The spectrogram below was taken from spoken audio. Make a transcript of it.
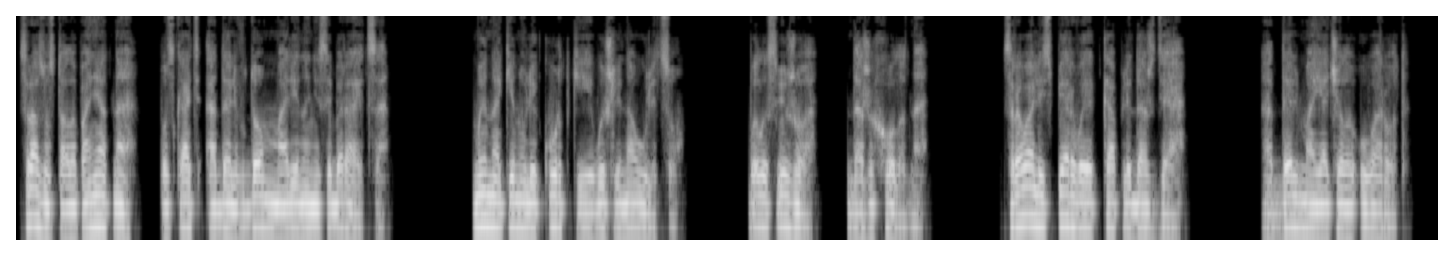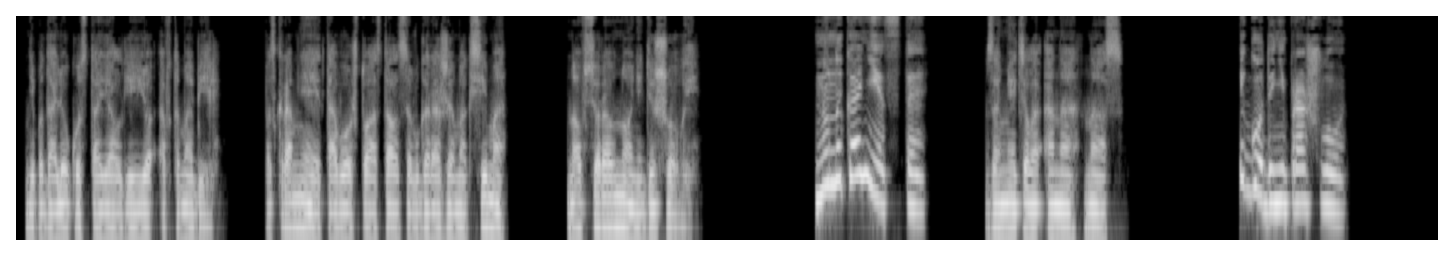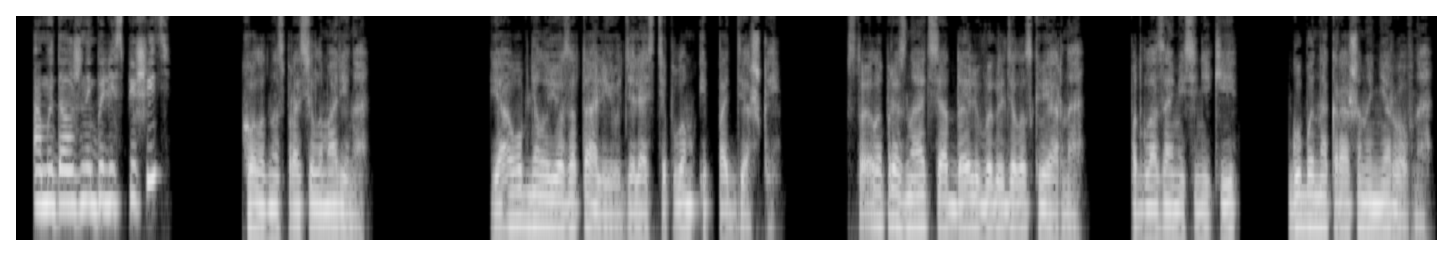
Сразу стало понятно, пускать Адель в дом Марина не собирается. Мы накинули куртки и вышли на улицу. Было свежо, даже холодно. Срывались первые капли дождя, Адель маячила у ворот. Неподалеку стоял ее автомобиль. Поскромнее того, что остался в гараже Максима, но все равно не дешевый. Ну, наконец-то!» — заметила она нас. «И года не прошло. А мы должны были спешить?» — холодно спросила Марина. Я обнял ее за талию, делясь теплом и поддержкой. Стоило признать, Адель выглядела скверно. Под глазами синяки, губы накрашены неровно.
